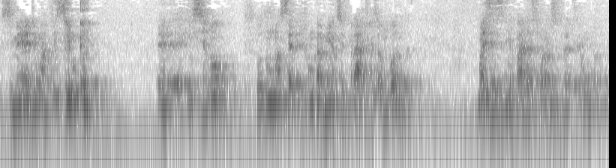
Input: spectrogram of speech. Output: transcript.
esse médium Mata e Silva é, ensinou toda uma série de fundamentos e práticas da Umbanda. Mas existem várias formas de praticar Umbanda.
